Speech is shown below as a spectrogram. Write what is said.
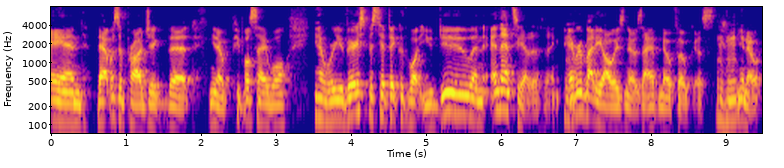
And that was a project that, you know, people say, well, you know, were you very specific with what you do? And and that's the other thing. Mm. Everybody always knows I have no focus. Mm-hmm. You know,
